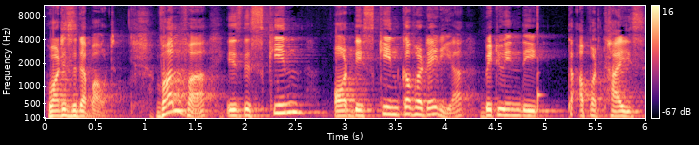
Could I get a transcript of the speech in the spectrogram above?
What is it about? Vulva is the skin or the skin covered area between the upper thighs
